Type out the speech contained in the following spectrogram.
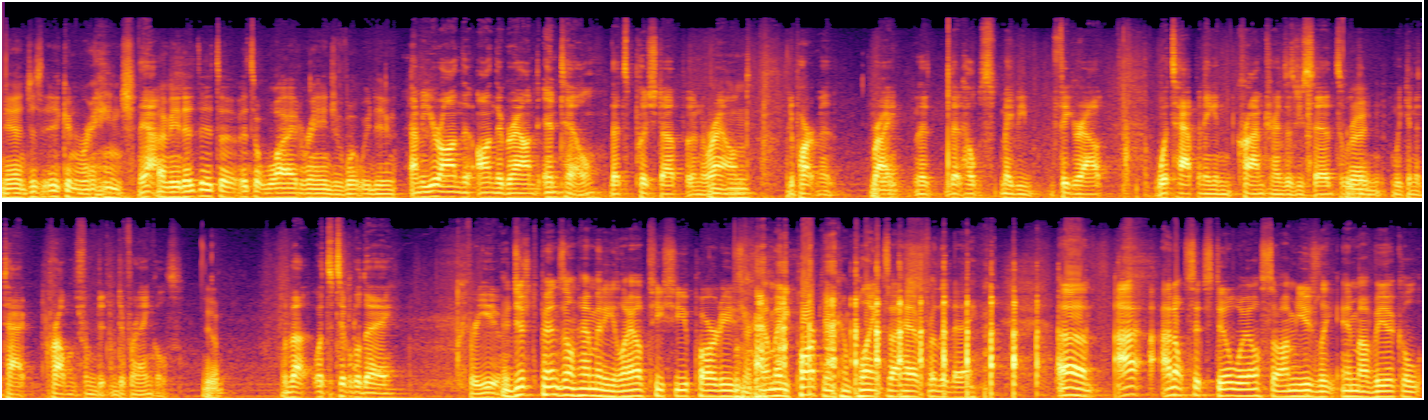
man, just it can range. Yeah. I mean, it, it's a it's a wide range of what we do. I mean, you're on the on the ground intel that's pushed up and around the department, right? That that helps maybe figure out what's happening in crime trends, as you said, so we Right. can we can attack problems from di- different angles. Yep. What about what's a typical day for you? It just depends on how many loud TCU parties or how many parking complaints I have for the day. Um, I, I don't sit still well, so I'm usually in my vehicle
